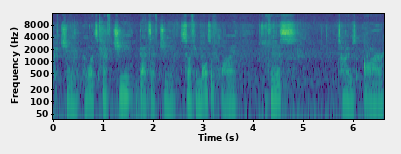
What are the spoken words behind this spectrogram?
fg. And what's fg? That's fg. So if you multiply this times r,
